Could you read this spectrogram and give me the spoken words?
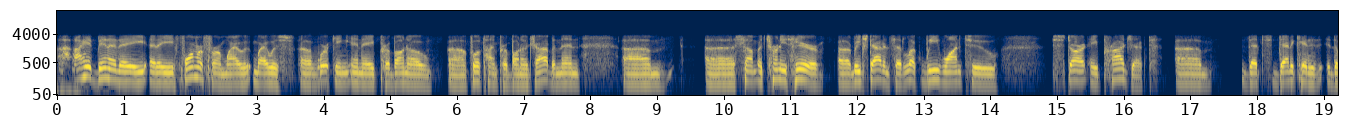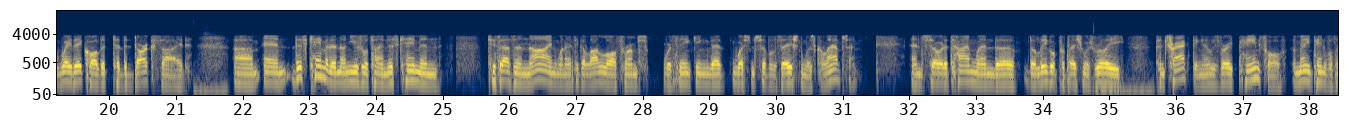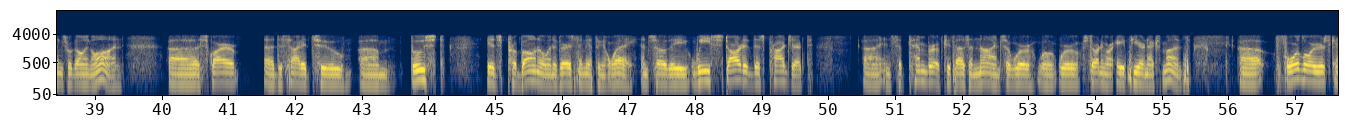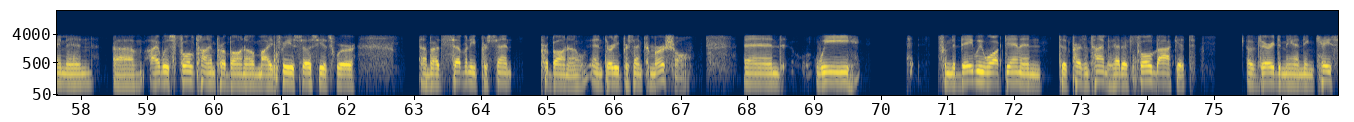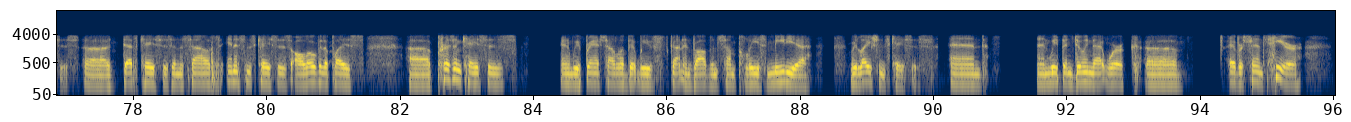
I had been at a at a former firm where I, where I was uh, working in a pro bono uh, full time pro bono job, and then um, uh, some attorneys here uh, reached out and said, "Look, we want to start a project um, that's dedicated, the way they called it, to the dark side Um, and this came at an unusual time. This came in 2009 when I think a lot of law firms were thinking that Western civilization was collapsing. And so, at a time when the the legal profession was really contracting and it was very painful, many painful things were going on. Uh, Squire uh, decided to um, boost its pro bono in a very significant way, and so the we started this project uh, in September of 2009. So we're we're, we're starting our eighth year next month. Uh, four lawyers came in. Um, I was full time pro bono. My three associates were about 70% pro bono and 30% commercial. And we, from the day we walked in and to the present time, have had a full docket of very demanding cases, uh, death cases in the South, innocence cases all over the place, uh, prison cases, and we've branched out a little bit. We've gotten involved in some police media relations cases, and and we've been doing that work uh, ever since here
